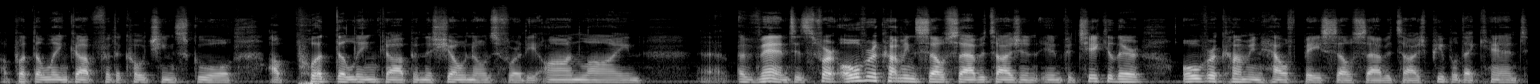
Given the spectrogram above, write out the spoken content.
I'll put the link up for the coaching school. I'll put the link up in the show notes for the online uh, event. It's for overcoming self sabotage, and in particular, overcoming health based self sabotage. People that can't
